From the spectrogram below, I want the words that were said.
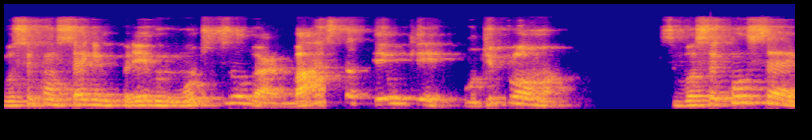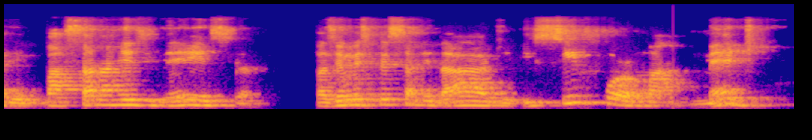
Você consegue emprego em um monte de lugar. Basta ter o quê? O diploma. Se você consegue passar na residência, fazer uma especialidade e se formar médico,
